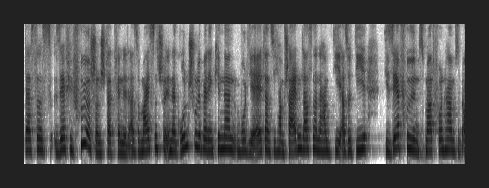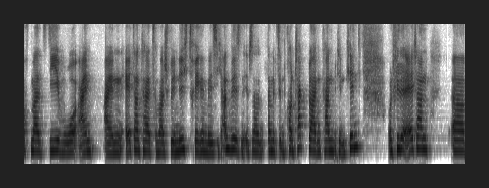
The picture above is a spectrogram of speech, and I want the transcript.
dass das sehr viel früher schon stattfindet. Also meistens schon in der Grundschule bei den Kindern, wo die Eltern sich haben scheiden lassen. Dann haben die, also die, die sehr früh ein Smartphone haben, sind oftmals die, wo ein, ein Elternteil zum Beispiel nicht regelmäßig anwesend ist, damit es im Kontakt bleiben kann mit dem Kind. Und viele Eltern äh,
